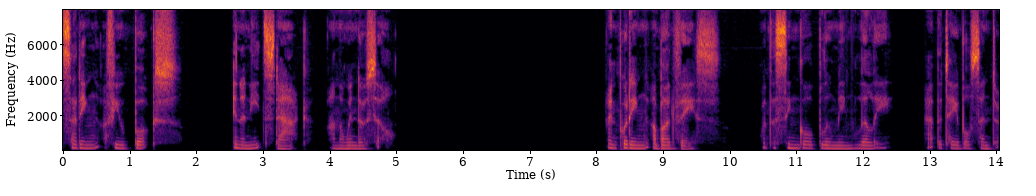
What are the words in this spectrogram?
setting a few books in a neat stack on the windowsill, and putting a bud vase with a single blooming lily at the table center.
